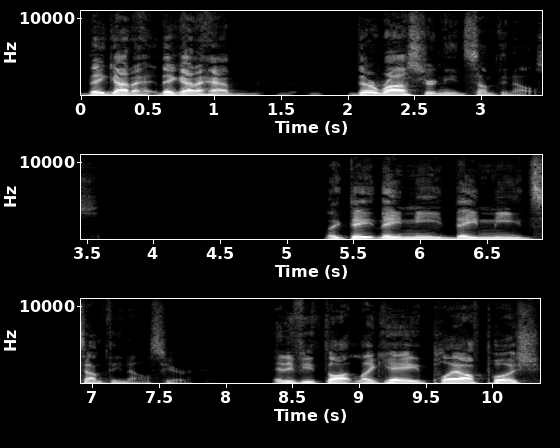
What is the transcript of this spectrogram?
They gotta. They gotta have. Their roster needs something else. Like they they need they need something else here. And if you thought like, hey, playoff push,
